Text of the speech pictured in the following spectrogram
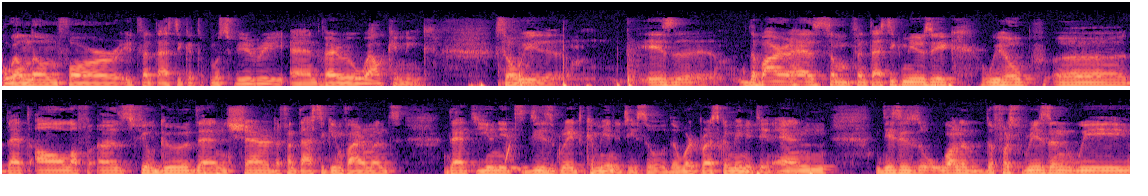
well known for its fantastic atmosphere and very welcoming. So it is uh, the bar has some fantastic music. We hope uh, that all of us feel good and share the fantastic environment that unites this great community. So the WordPress community, and this is one of the first reason we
